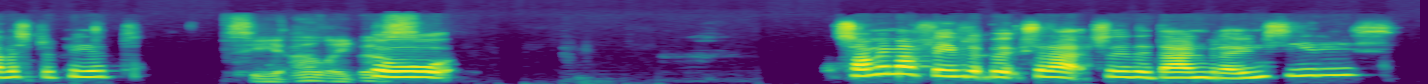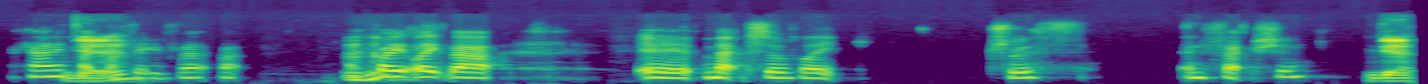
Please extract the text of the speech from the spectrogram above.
I was prepared. See, I like this. So some of my favourite books are actually the Dan Brown series. I can't pick Yeah. my favourite, but Mhm. I quite like that uh, mix of like truth and fiction. yeah,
